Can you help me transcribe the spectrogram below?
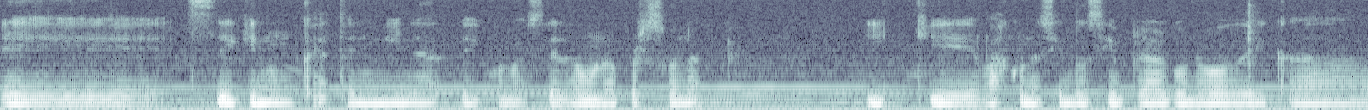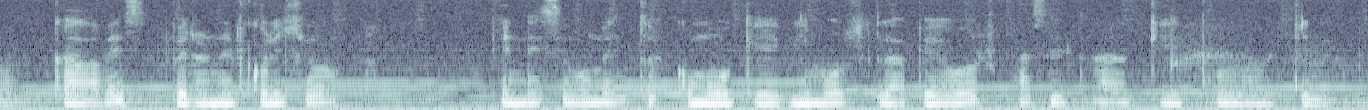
Eh, sé que nunca terminas de conocer a una persona y que vas conociendo siempre algo nuevo de cada, cada vez pero en el colegio en ese momento es como que vimos la peor faceta que pudo haber tenido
